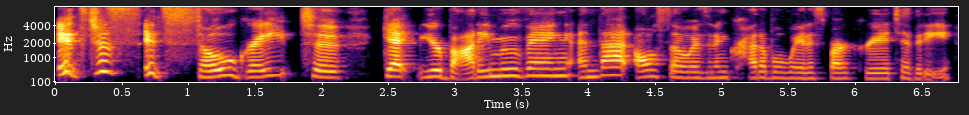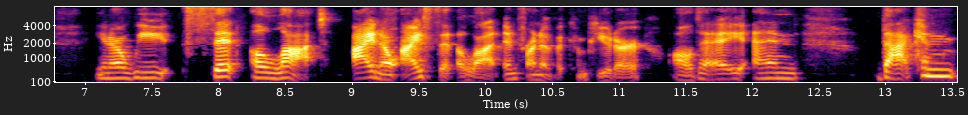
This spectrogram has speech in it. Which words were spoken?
It's just, it's so great to get your body moving. And that also is an incredible way to spark creativity. You know, we sit a lot. I know I sit a lot in front of a computer all day. And that can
